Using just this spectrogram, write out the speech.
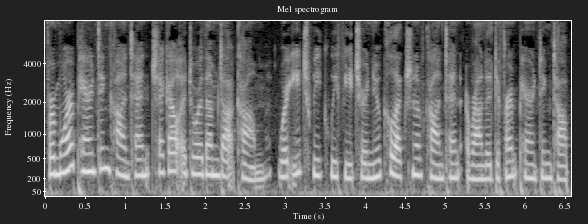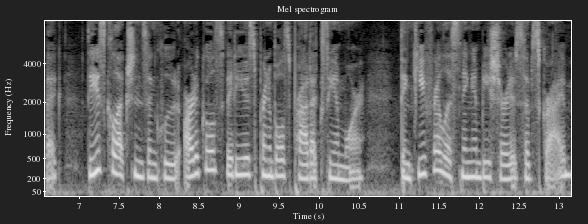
For more parenting content, check out adorethem.com, where each week we feature a new collection of content around a different parenting topic. These collections include articles, videos, printables, products, and more. Thank you for listening and be sure to subscribe.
